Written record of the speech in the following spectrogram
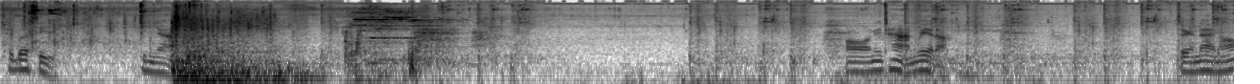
ใช้เบอร์สี่ กินยาอ๋อ นี่ทหารเวทอะ เจอกันได้เนาะ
